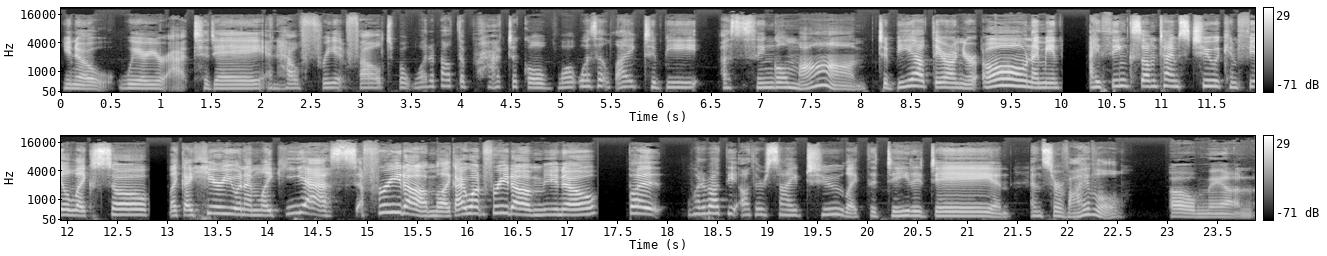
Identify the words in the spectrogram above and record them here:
you know, where you're at today and how free it felt. But what about the practical? What was it like to be a single mom, to be out there on your own? I mean, I think sometimes too, it can feel like so, like I hear you and I'm like, yes, freedom. Like I want freedom, you know? But what about the other side too, like the day to day and and survival? Oh man.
